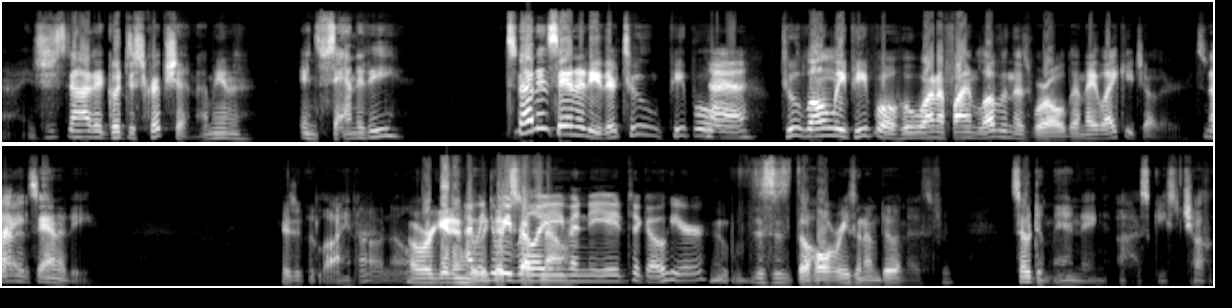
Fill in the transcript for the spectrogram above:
uh, it's just not a good description. I mean, insanity? It's not insanity. They're two people, Nah. two lonely people who want to find love in this world and they like each other. It's not Right. insanity. Here's a good line. Oh, no. Oh, we're getting. I mean, do we really now. even need to go here? This is the whole reason I'm doing this. So demanding, a husky's chu-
